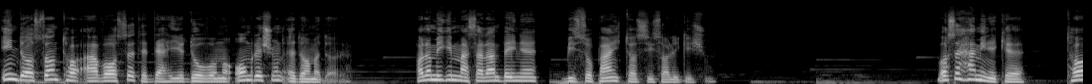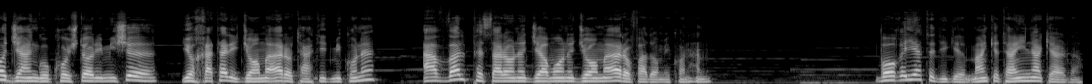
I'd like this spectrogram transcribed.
این داستان تا اواسط دهه دوم عمرشون ادامه داره. حالا میگیم مثلا بین 25 تا 30 سالگیشون. واسه همینه که تا جنگ و کشداری میشه یا خطری جامعه رو تهدید می‌کنه اول پسران جوان جامعه رو فدا می‌کنن. واقعیت دیگه من که تعیین نکردم.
